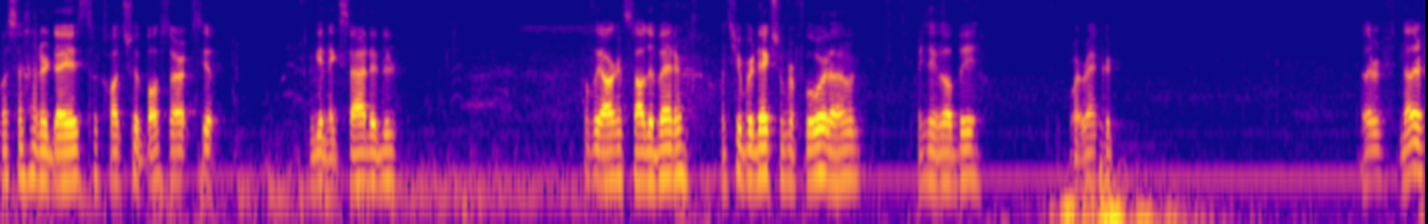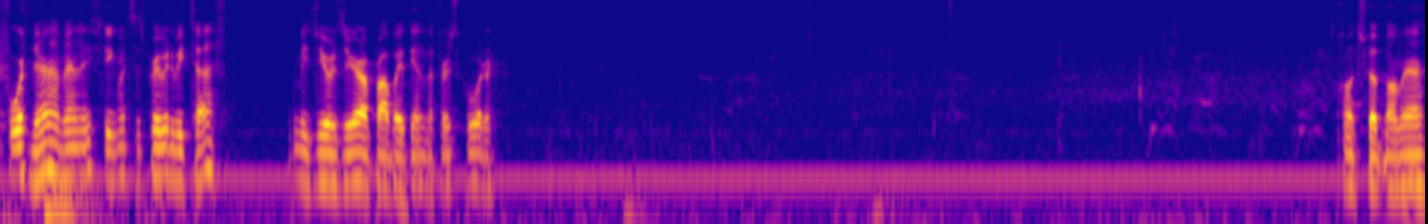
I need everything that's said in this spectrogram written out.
What's 100 days till college football starts? Yep. I'm getting excited. Hopefully Arkansas will do better. What's your prediction for Florida? What do you think they'll be? What record? Another another fourth down, man. These defenses proving to be tough. Gonna be 0-0 probably at the end of the first quarter. College football, man.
